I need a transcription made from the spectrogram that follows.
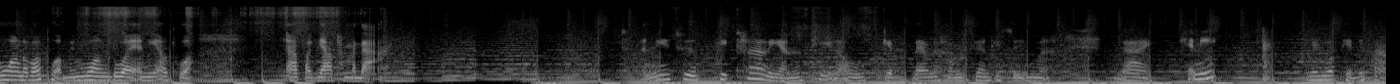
ม่วงแล้วก็ถั่วไม่ม่วงด้วย อันนี้เอาถั่วฝักยาวธรรมดา นี่คือพริกห้าเหรียญที่เราเก็บแล้วนะคะเพื่อนที่ซื้อมาได้แค่นี้ไม่รู้ว่าเผ็ดหรือเปล่า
